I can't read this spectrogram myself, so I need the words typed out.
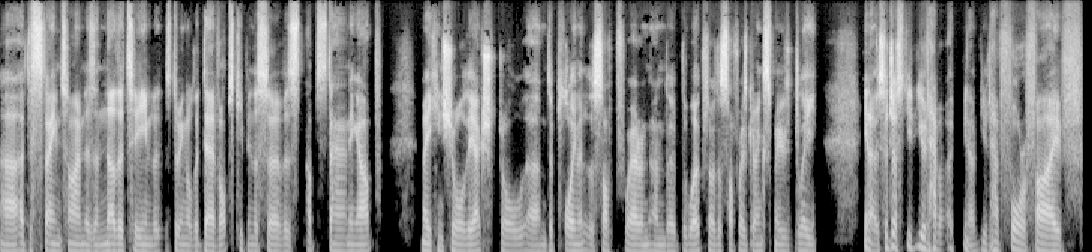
Uh, at the same time, there's another team that's doing all the DevOps, keeping the servers up, standing up, making sure the actual um, deployment of the software and, and the, the, workflow of the software is going smoothly. You know, so just you'd have you know you'd have four or five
